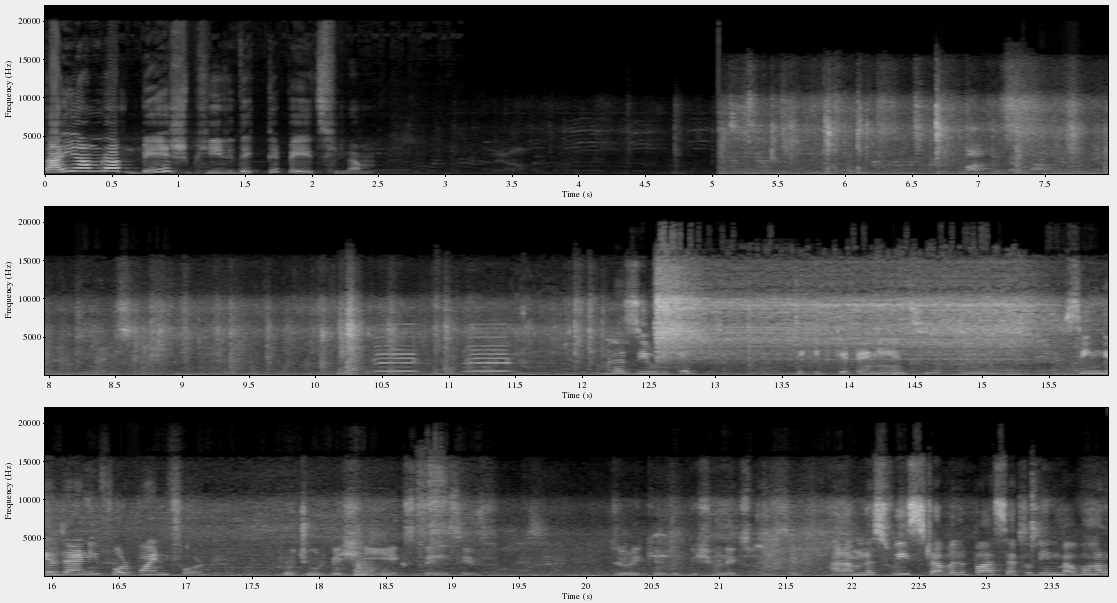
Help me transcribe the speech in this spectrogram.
তাই আমরা বেশ ভিড় দেখতে পেয়েছিলাম। আমরা জিউরিকের টিকিট কেটে নিয়েছি। Single journey four point four. প্রচুর বেশি এক্সপেন্সিভ জুরিক কিন্তু ভীষণ এক্সপেন্সিভ আর আমরা সুইস ট্রাভেল পাস এতদিন ব্যবহার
